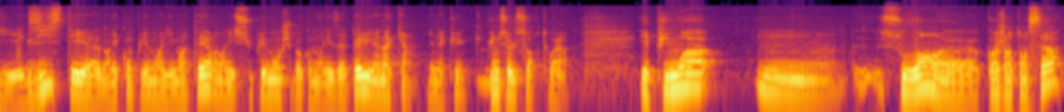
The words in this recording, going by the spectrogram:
qui existent et euh, dans les compléments alimentaires, dans les suppléments, je ne sais pas comment on les appelle, il n'y en a qu'un, il n'y en a qu'une seule sorte. Voilà. Et puis moi, hmm, souvent, euh, quand j'entends ça,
